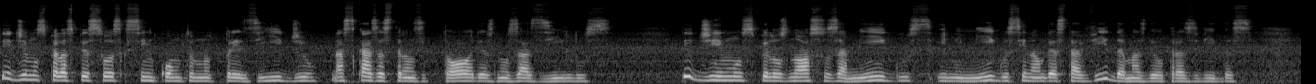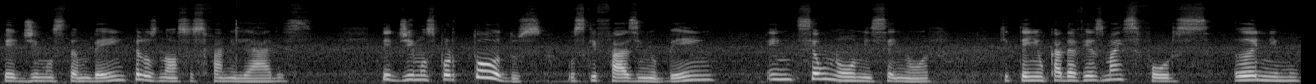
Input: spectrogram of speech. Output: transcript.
Pedimos pelas pessoas que se encontram no presídio, nas casas transitórias, nos asilos. Pedimos pelos nossos amigos, inimigos, se não desta vida, mas de outras vidas. Pedimos também pelos nossos familiares. Pedimos por todos os que fazem o bem, em seu nome, Senhor, que tenham cada vez mais força, ânimo,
